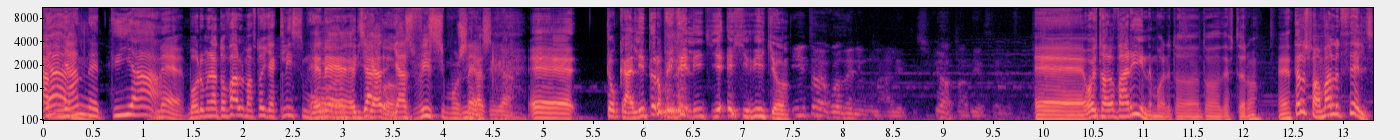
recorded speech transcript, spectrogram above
καμιά νετία. Ναι, μπορούμε να το βάλουμε αυτό για κλείσιμο. Ε, ναι, Κυριάκο. για, για σβήσιμο σιγά Ναι. σιγά. Ε, το καλύτερο πινελίκι έχει δίκιο. Ή το εγώ δεν ήμουν αλήτης. Ποιο από τα δύο θέλετε; Ε, όχι, το βαρύ είναι μωρέ, το, το δεύτερο. Ε, Τέλος πάντων, βάλω τι θέλεις.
